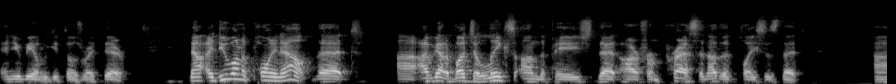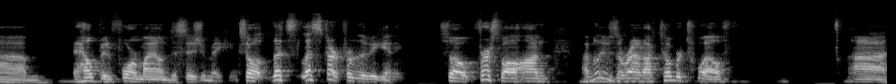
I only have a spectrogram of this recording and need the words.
and you'll be able to get those right there. Now, I do want to point out that uh, I've got a bunch of links on the page that are from press and other places that – um, help inform my own decision making. So let's let's start from the beginning. So first of all, on I believe it was around October twelfth, uh,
